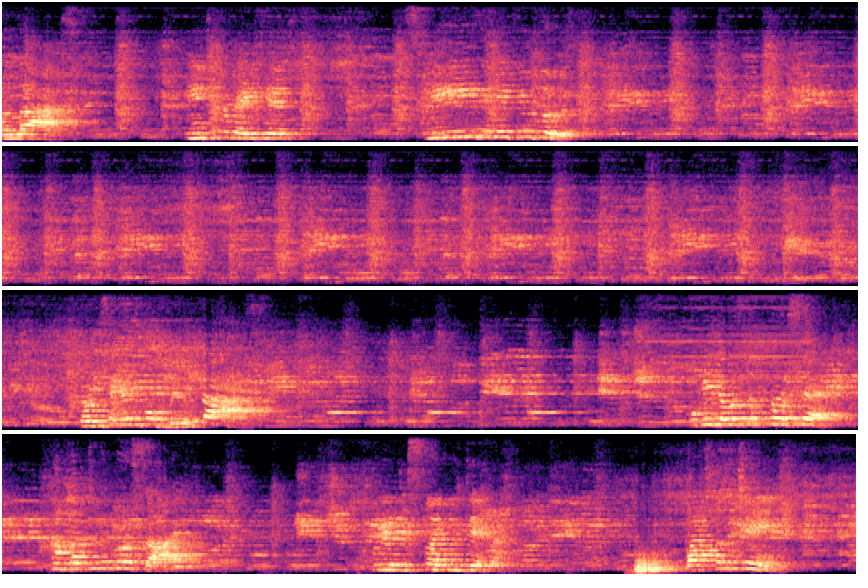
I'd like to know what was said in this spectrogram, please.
relaxed. Integrated. Squeezing into glutes. Thirty seconds to go really fast. Okay, that was the first set. Come back to the first side. We're gonna do slightly different. Watch for the change.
